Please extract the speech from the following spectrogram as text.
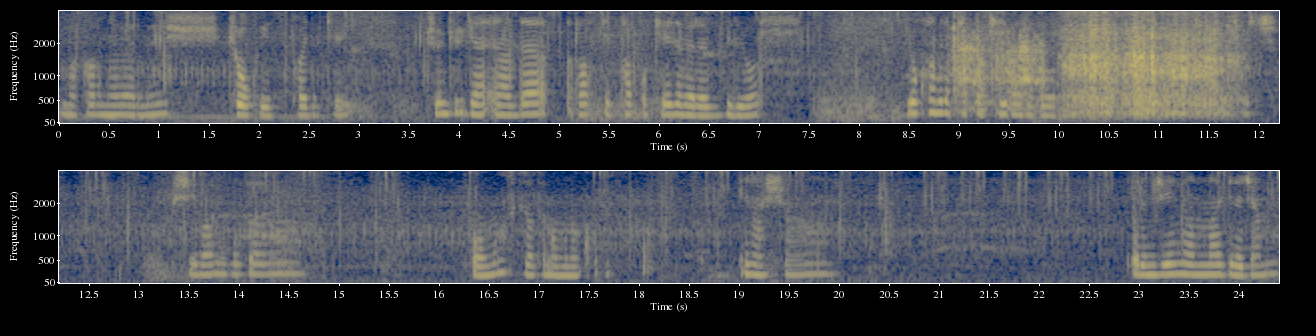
Bakalım ne vermiş. Çok iyi Spider Key. Çünkü genelde Rusty Padlock Key de verebiliyor. Yok lan bir de Padlock Key doğru. Aç aç aç aç aç. Bir şey var mı burada? Olmaz ki zaten amına koyayım. İn aşağı. Örümceğin yanına gideceğim.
